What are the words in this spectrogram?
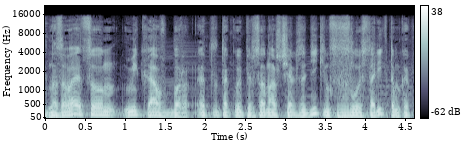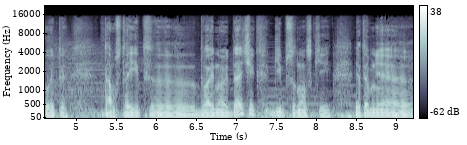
Называется он Микавбар. Это такой персонаж Чарльза Диккенса, злой старик там какой-то. Там стоит э, двойной датчик гибсоновский. Это мне э,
